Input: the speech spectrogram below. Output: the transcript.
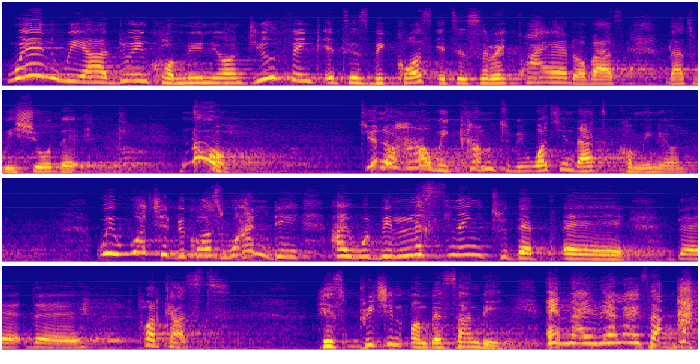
When we are doing communion, do you think it is because it is required of us that we show the. No. Do you know how we come to be watching that communion? We watch it because one day I would be listening to the, uh, the, the podcast He's preaching on the Sunday. And I realized that ah,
